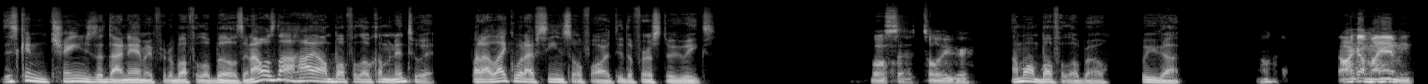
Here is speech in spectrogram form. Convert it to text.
this can change the dynamic for the Buffalo Bills. And I was not high on Buffalo coming into it, but I like what I've seen so far through the first three weeks. Well said. Totally agree. I'm on Buffalo, bro. Who you got? Okay. I got Miami,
